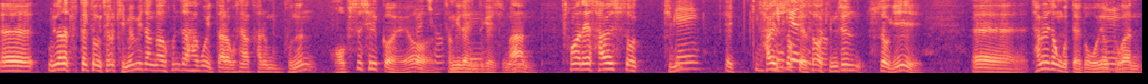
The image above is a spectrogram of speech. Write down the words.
에, 우리나라 주택 정책을 김현미 장관 혼자 하고 있다라고 생각하는 분은 없으실 거예요. 그렇죠. 정 기자님도 네. 계시지만 청와대 사회수석 김 네. 예, 사회 수석께서 김수현 수석이 에, 참여정부 때도 5년 네. 동안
